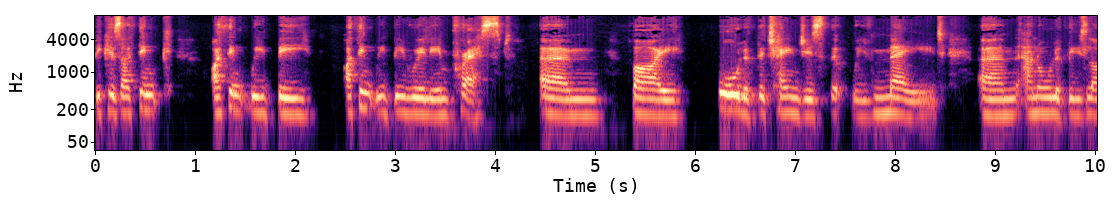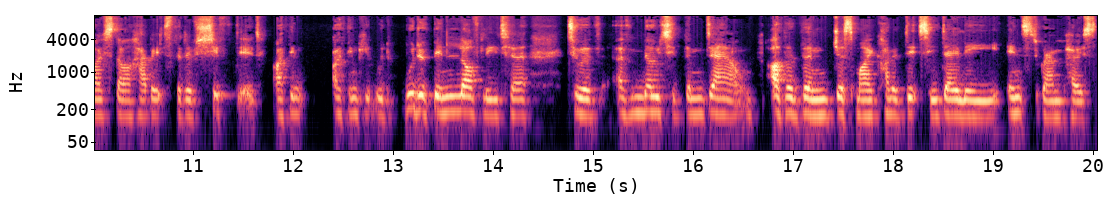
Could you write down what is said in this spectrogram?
because I think I think we'd be I think we'd be really impressed um, by all of the changes that we've made um, and all of these lifestyle habits that have shifted. I think I think it would would have been lovely to to have, have noted them down, other than just my kind of ditzy daily Instagram posts.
